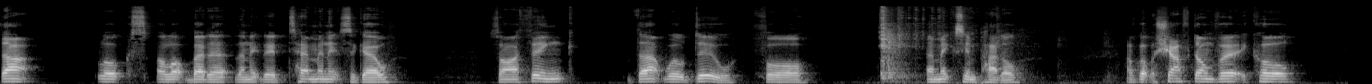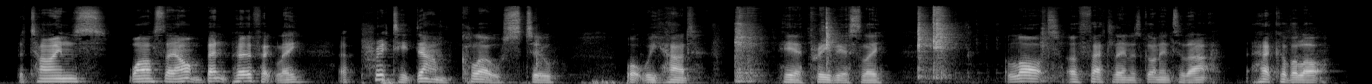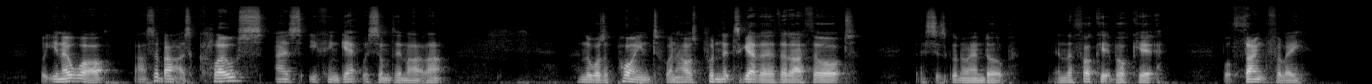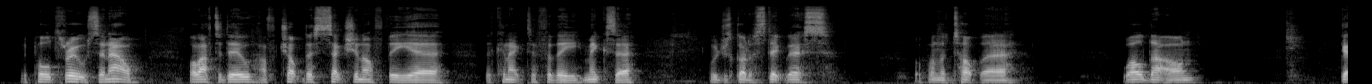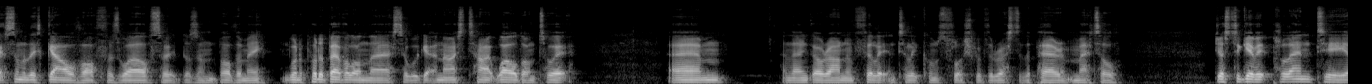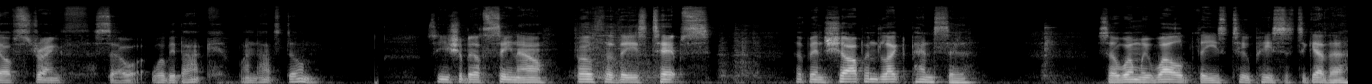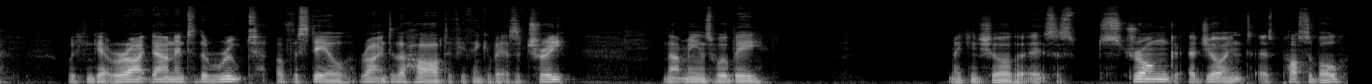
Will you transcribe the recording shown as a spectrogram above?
that looks a lot better than it did 10 minutes ago. So I think that will do for a mixing paddle. I've got the shaft on vertical. The tines, whilst they aren't bent perfectly, are pretty damn close to what we had here previously. A lot of fettling has gone into that, a heck of a lot. But you know what? That's about as close as you can get with something like that. And there was a point when I was putting it together that I thought, this is going to end up in the fuck it bucket. But thankfully, we pulled through. So now, all I have to do, I've chopped this section off the, uh, the connector for the mixer. We've just got to stick this up on the top there, weld that on, get some of this galv off as well so it doesn't bother me. I'm going to put a bevel on there so we get a nice tight weld onto it. Um, and then go around and fill it until it comes flush with the rest of the parent metal. Just to give it plenty of strength. So we'll be back when that's done. So you should be able to see now both of these tips have been sharpened like pencil. So when we weld these two pieces together, we can get right down into the root of the steel, right into the heart if you think of it as a tree. And that means we'll be making sure that it's as strong a joint as possible.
